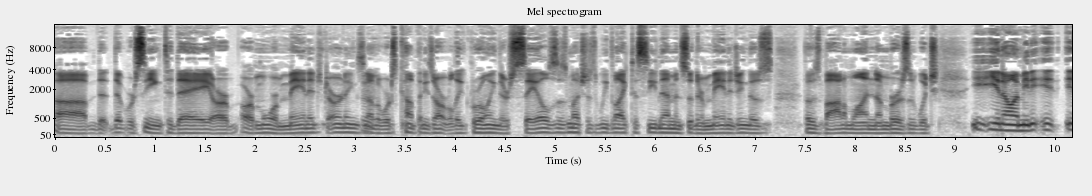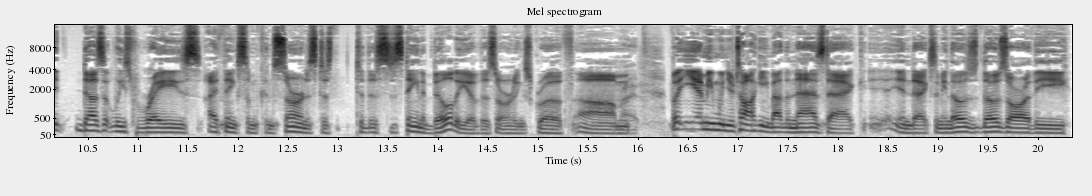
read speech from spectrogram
Uh, that, that we're seeing today are, are more managed earnings. In Hmm. other words, companies aren't really growing their sales as much as we'd like to see them, and so they're managing those those bottom line numbers. Which you know, I mean, it, it does at least raise, I think, some concerns to to the sustainability of this earnings growth. Um, Right. But yeah, I mean, when you're talking about the Nasdaq index, I mean those those are the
